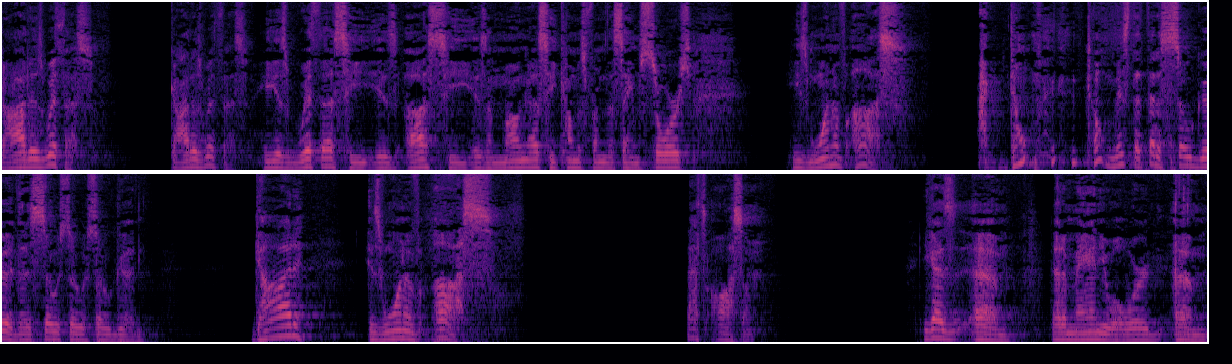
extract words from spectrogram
God is with us. God is with us. He is with us. He is us. He is among us. He comes from the same source. He's one of us. I don't, don't miss that. That is so good. That is so, so, so good. God is one of us. That's awesome. You guys, um, that Emmanuel word, um,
